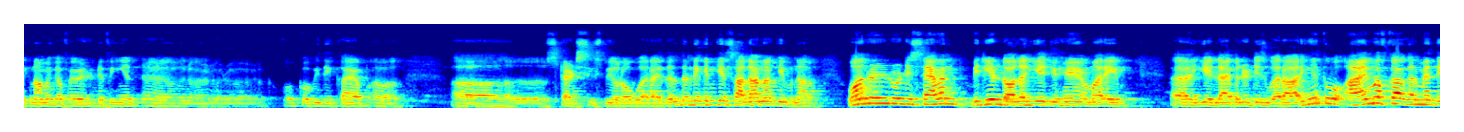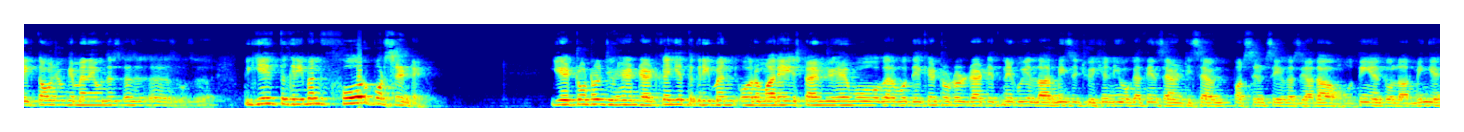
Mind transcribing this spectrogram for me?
इकोनॉमिक अफेयर डिफिनियन को भी देखा है स्टैटिस्टिक्स ब्यूरो वगैरह इधर उधर लेकिन ये सालाना की बना। वन बिलियन डॉलर ये जो है, हमारे ये लाइबिलिटीज वगैरह आ रही हैं। तो आईएमएफ का अगर मैं देखता हूँ, जो कि मैंने उधर तो ये तकरीबन फोर परसेंट है। ये टोटल जो है डेट का, ये तकरीबन, और हमारे इस टाइम जो है वो, अगर वो देखें टोटल डेट इतने कोई अलार्मिंग सिचुएशन नहीं, वो कहते हैं सेवेंटी सेवन परसेंट से अगर ज़्यादा होती हैं तो अलार्मिंग है।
